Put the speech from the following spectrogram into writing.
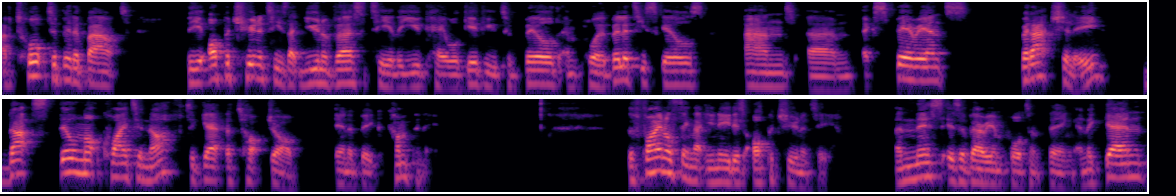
I've talked a bit about the opportunities that university in the UK will give you to build employability skills and um, experience. But actually, that's still not quite enough to get a top job in a big company. The final thing that you need is opportunity. And this is a very important thing. And again,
